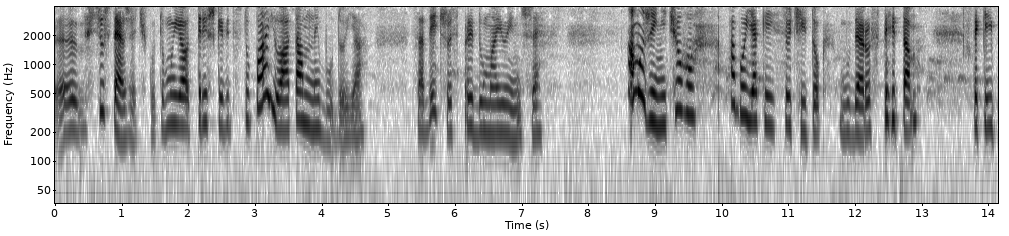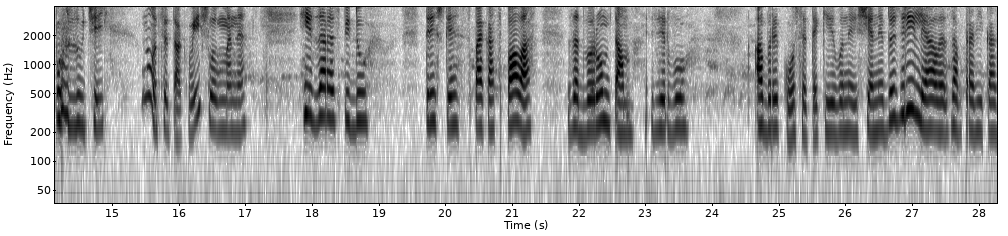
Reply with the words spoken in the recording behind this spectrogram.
е, всю стежечку. Тому я трішки відступаю, а там не буду я садити, щось придумаю інше. А може й нічого, або якийсь очіток буде рости там, такий повзучий. Ну, це так вийшло в мене. І зараз піду трішки спека спала за двором, там зірву абрикоси такі. Вони ще не дозрілі, але завтра Віка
